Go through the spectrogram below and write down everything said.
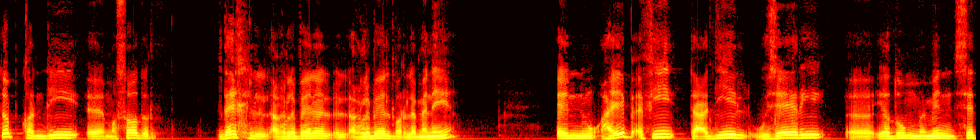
طبقا لمصادر داخل الأغلبية الأغلبية البرلمانية إنه هيبقى في تعديل وزاري آه، يضم من ست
